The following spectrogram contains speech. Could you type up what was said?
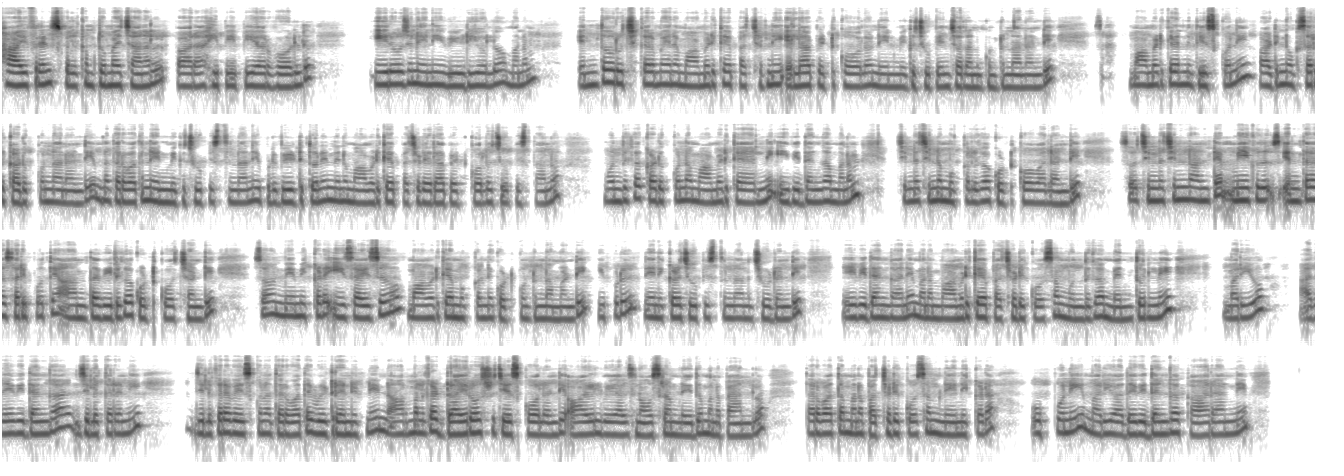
Hi friends welcome to my channel Varahi PPR world. ఈరోజు నేను ఈ వీడియోలో మనం ఎంతో రుచికరమైన మామిడికాయ పచ్చడిని ఎలా పెట్టుకోవాలో నేను మీకు చూపించాలనుకుంటున్నానండి. మామిడికాయని తీసుకొని వాటిని ఒకసారి కడుక్కున్నానండి. తర్వాత నేను మీకు చూపిస్తున్నాను. ఇప్పుడు వీటితోనే నేను మామిడికాయ పచ్చడి ఎలా పెట్టుకోవాలో చూపిస్తాను. ముందుగా కడుక్కున్న మామిడికాయల్ని ఈ విధంగా మనం చిన్న చిన్న ముక్కలుగా కొట్టుకోవాలండి. సో చిన్న చిన్న అంటే మీకు ఎంత సరిపోతే అంత వీలుగా కొట్టుకోవచ్చండి. సో మేము ఇక్కడ ఈ సైజు మామిడికాయ ముక్కల్ని కొట్టుకుంటున్నామండి. ఇప్పుడు నేను ఇక్కడ చూపిస్తున్నాను చూడండి. ఈ విధంగానే మనం మామిడికాయ పచ్చడి కోసం ముందుగా మెంతుల్ని మరియు అదేవిధంగా జీలకర్రని జీలకర్ర వేసుకున్న తర్వాత వీటి రెండింటిని నార్మల్గా డ్రై రోస్ట్ చేసుకోవాలండి. ఆయిల్ వేయాల్సిన అవసరం లేదు మన ప్యాన్లో. తర్వాత మన పచ్చడి కోసం నేను ఇక్కడ ఉప్పుని మరియు అదేవిధంగా కారాన్ని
